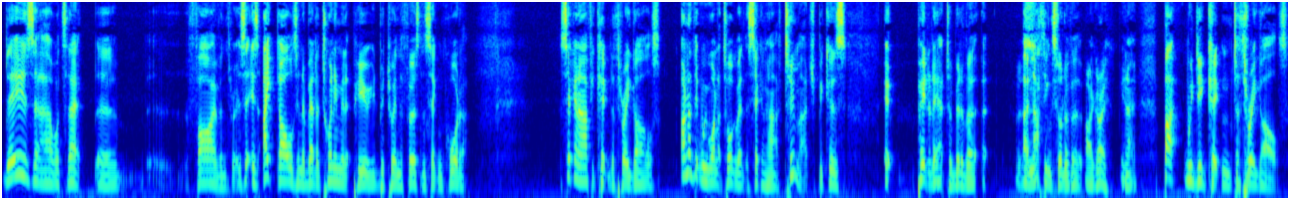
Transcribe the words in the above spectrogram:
there's uh, what's that? Uh, five and three. It's eight goals in about a 20 minute period between the first and second quarter. Second half, you kept them to three goals. I don't think we want to talk about the second half too much because it petered out to a bit of a, a, a nothing sort of a, I agree. you know. But we did keep them to three goals.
